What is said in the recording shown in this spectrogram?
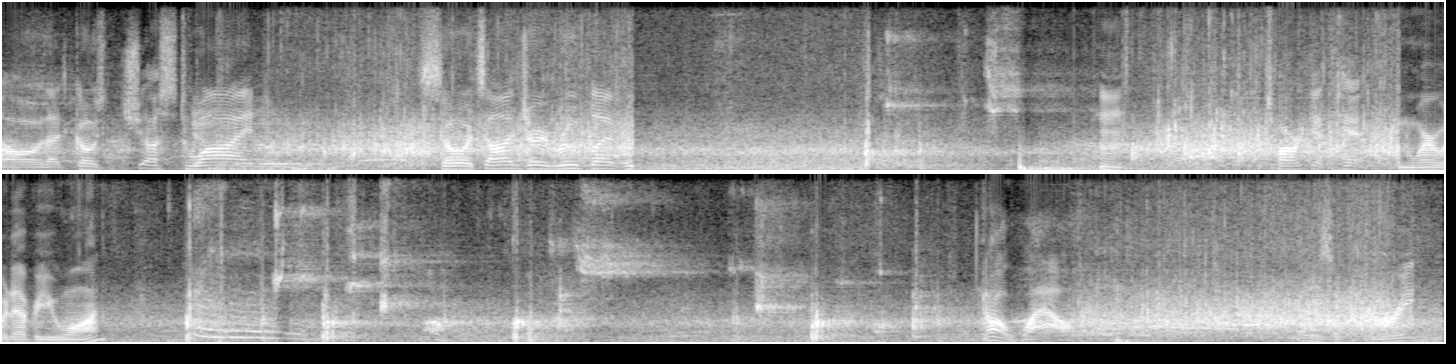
Oh, that goes just wide. So it's Andrey Rublev. who- Target hit. And wear whatever you want. Oh, wow. That is a great.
